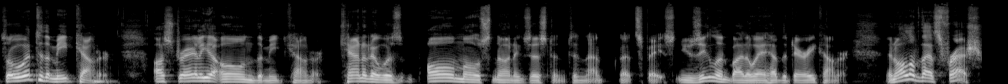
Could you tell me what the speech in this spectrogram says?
So we went to the meat counter. Australia owned the meat counter. Canada was almost non existent in that, that space. New Zealand, by the way, had the dairy counter. And all of that's fresh.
